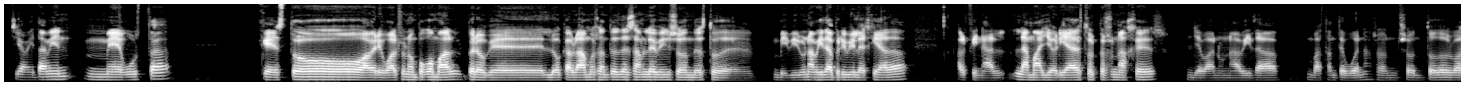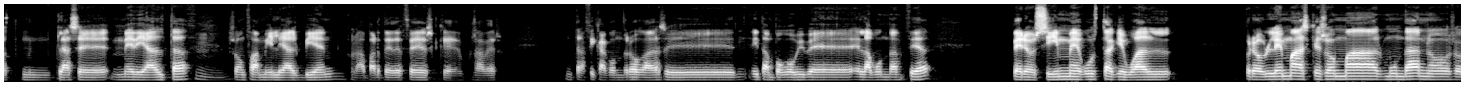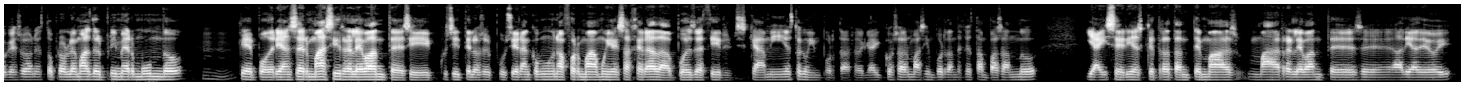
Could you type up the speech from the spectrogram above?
Sí, a mí también me gusta que esto, a ver, igual suena un poco mal, pero que lo que hablábamos antes de Sam Levinson, de esto de vivir una vida privilegiada, al final la mayoría de estos personajes llevan una vida bastante buena, son, son todos clase media alta, son familias bien, pues aparte de Fes que, pues a ver, trafica con drogas y, y tampoco vive en la abundancia, pero sí me gusta que igual problemas que son más mundanos o que son estos problemas del primer mundo que podrían ser más irrelevantes y si te los expusieran como de una forma muy exagerada, puedes decir, es que a mí esto que me importa, o sea, que hay cosas más importantes que están pasando y hay series que tratan temas más relevantes eh, a día de hoy,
